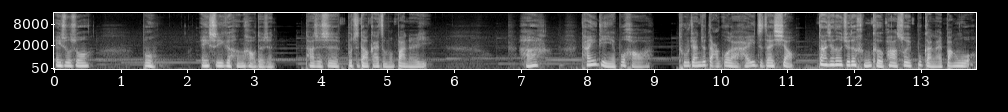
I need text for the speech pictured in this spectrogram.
？”A 叔说：“不，A 是一个很好的人，他只是不知道该怎么办而已。”啊，他一点也不好啊！突然就打过来，还一直在笑，大家都觉得很可怕，所以不敢来帮我。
